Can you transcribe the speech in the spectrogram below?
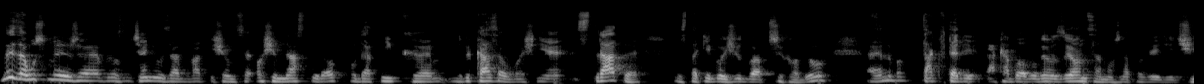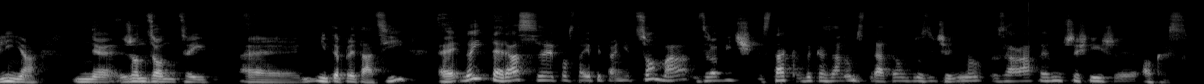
No i załóżmy, że w rozliczeniu za 2018 rok podatnik e, wykazał właśnie stratę z takiego źródła przychodu, e, no bo tak wtedy taka była obowiązująca, można powiedzieć, linia rządzącej e, interpretacji. No i teraz powstaje pytanie, co ma zrobić z tak wykazaną stratą w rozliczeniu za ten wcześniejszy okres?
